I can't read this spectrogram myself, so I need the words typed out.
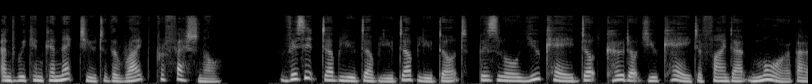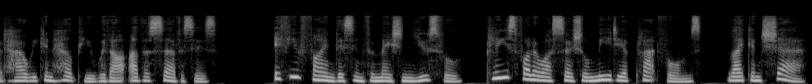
and we can connect you to the right professional. Visit www.bizlawuk.co.uk to find out more about how we can help you with our other services. If you find this information useful, please follow our social media platforms, like and share.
